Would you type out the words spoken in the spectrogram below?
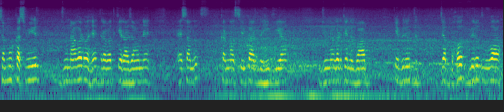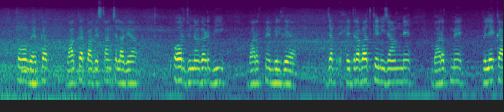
जम्मू कश्मीर, जूनागढ़ और हैदराबाद के राजाओं ने ऐसा करना स्वीकार नहीं किया। जूनागढ़ के नवाब के विरुद्ध जब बहुत विरोध हुआ तो वो बहकर, भागकर पाकिस्तान चला गया और जूनागढ़ भी भारत में मिल गया। जब हैदराबाद के निज़ाम ने भारत में विलय का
